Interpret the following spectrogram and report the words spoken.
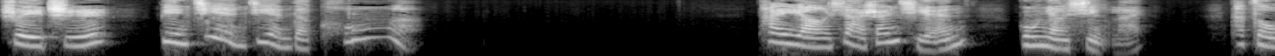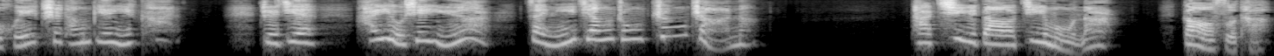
水池便渐渐的空了。太阳下山前，姑娘醒来，她走回池塘边一看，只见。还有些鱼儿在泥浆中挣扎呢。他去到继母那儿，告诉他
